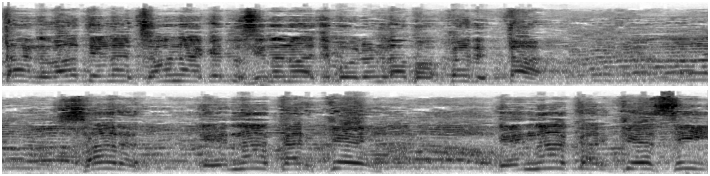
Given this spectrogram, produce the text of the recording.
ਧੰਨਵਾਦ ਦੇਣਾ ਚਾਹੁੰਦਾ ਕਿ ਤੁਸੀਂ ਮੈਨੂੰ ਅੱਜ ਬੋਲਣ ਦਾ ਮੌਕਾ ਦਿੱਤਾ। ਸਰ ਇਹਨਾਂ ਕਰਕੇ ਇਹਨਾਂ ਕਰਕੇ ਅਸੀਂ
